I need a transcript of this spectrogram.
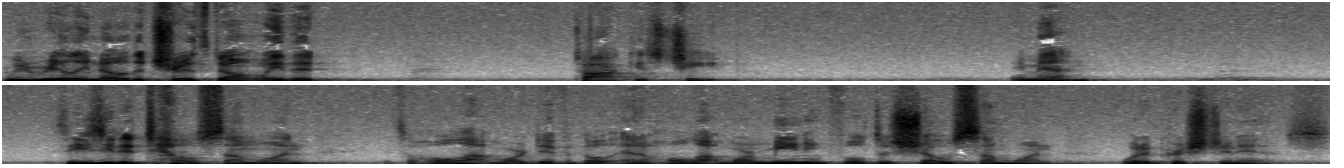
We really know the truth, don't we, that talk is cheap. Amen? It's easy to tell someone, it's a whole lot more difficult and a whole lot more meaningful to show someone what a Christian is.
